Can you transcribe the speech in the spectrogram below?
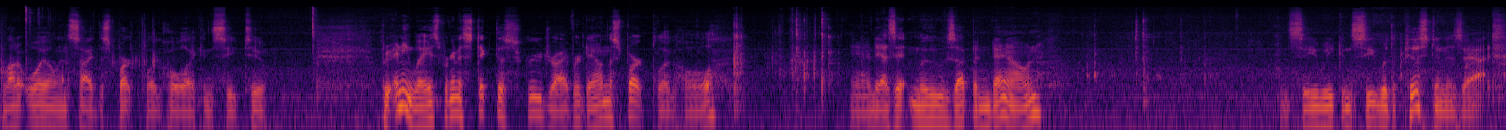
A lot of oil inside the spark plug hole I can see too. But anyways, we're going to stick the screwdriver down the spark plug hole. And as it moves up and down, you can see we can see where the piston is at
